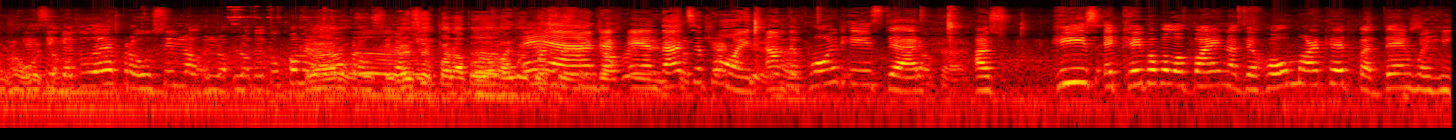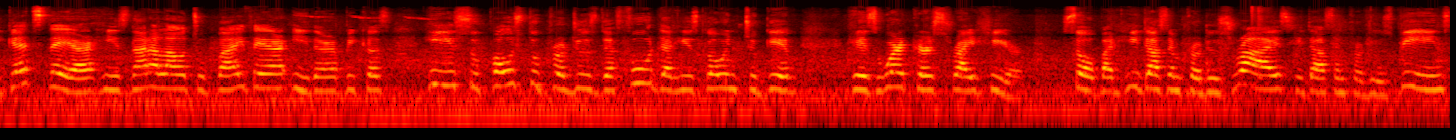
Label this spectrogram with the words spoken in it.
dar una Es decir, que tú debes producir lo, lo, lo que tú comes, lo Claro, debes producir aquí. eso es para todas las ah. VPC. And, and that's the point. And the point is that as he's capable of buying at the whole market, but then when he gets there, he's not allowed to buy there either because he is supposed to produce the food that he's going to give his workers right here. So, but he doesn't produce rice, he doesn't produce beans.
